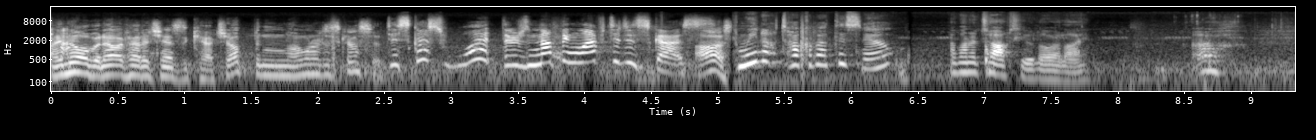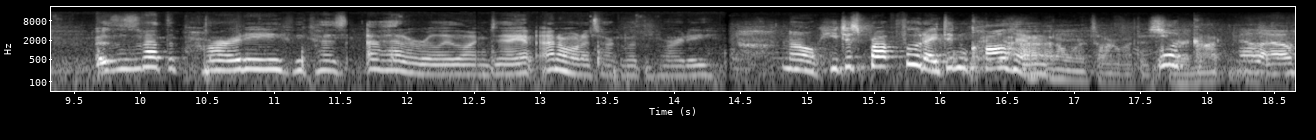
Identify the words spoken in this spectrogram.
I know, but now I've had a chance to catch up, and I want to discuss it. Discuss what? There's nothing left to discuss. Us. Can we not talk about this now? I want to talk to you, Lorelai. This is about the party because I've had a really long day and I don't want to talk about the party. No, he just brought food. I didn't call him. I, I don't want to talk about this. You're not. Hello.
